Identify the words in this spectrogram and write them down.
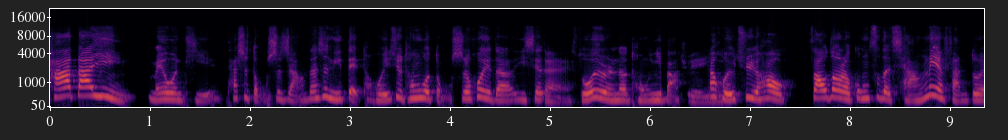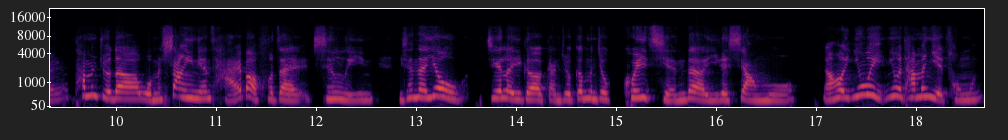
他答应没有问题，他是董事长，但是你得回去通过董事会的一些所有人的同意吧。他回去以后遭到了公司的强烈反对，他们觉得我们上一年才把负债清零，你现在又接了一个感觉根本就亏钱的一个项目。然后因为因为他们也从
